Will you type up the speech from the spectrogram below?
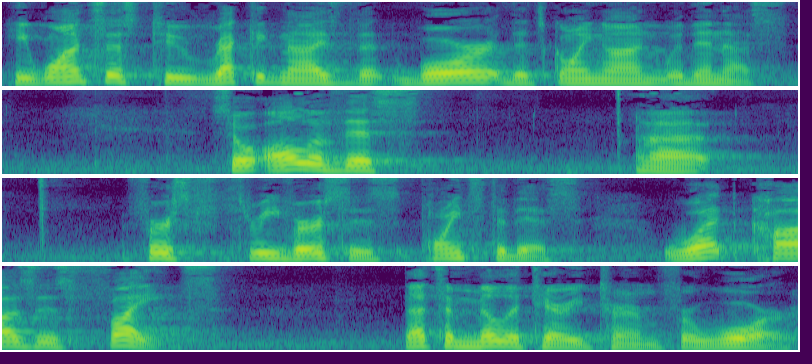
he wants us to recognize the war that's going on within us. So all of this uh, first three verses points to this. What causes fights? That's a military term for war.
